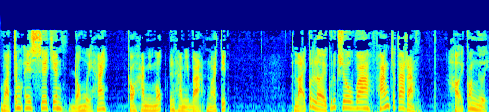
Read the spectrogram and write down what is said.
Và trong Ezechen đoạn 12, câu 21 đến 23 nói tiếp. Lại có lời của Đức giê va phán cho ta rằng, hỏi con người,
